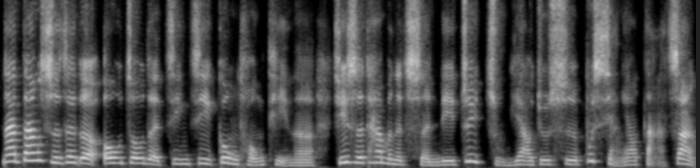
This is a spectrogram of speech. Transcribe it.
那当时这个欧洲的经济共同体呢，其实他们的成立最主要就是不想要打仗，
